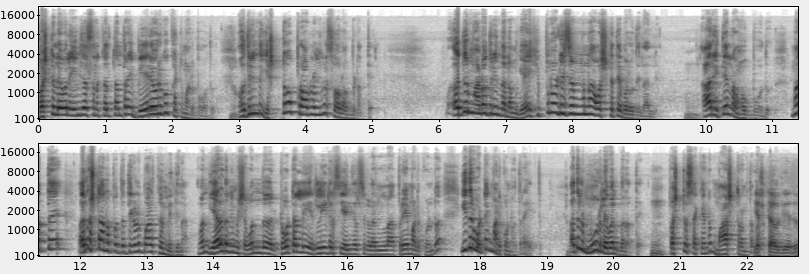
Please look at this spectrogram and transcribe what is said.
ಫಸ್ಟ್ ಲೆವೆಲ್ ಏಂಜಲ್ಸನ್ನು ಕಲ್ತ ನಂತರ ಈ ಬೇರೆಯವ್ರಿಗೂ ಕಟ್ ಮಾಡ್ಬೋದು. ಅದರಿಂದ ಎಷ್ಟೋ ಪ್ರಾಬ್ಲಮ್ಗಳು ಸಾಲ್ವ್ ಆಗಿಬಿಡುತ್ತೆ. ಅದನ್ನು ಮಾಡೋದ್ರಿಂದ ನಮಗೆ ಹಿಪ್ನೋಟಿಸಮ್ನ ಅವಶ್ಯಕತೆ ಬರೋದಿಲ್ಲ ಅಲ್ಲಿ. ಆ ರೀತಿಯಲ್ಲಿ ನಾವು ಹೋಗ್ಬೋದು. ಮತ್ತು ಅನುಷ್ಠಾನ ಪದ್ಧತಿಗಳು ಭಾಳ ಕಮ್ಮಿ ದಿನ. ಒಂದು ಎರಡು ನಿಮಿಷ ಒಂದು ಟೋಟಲಿ ಲೀಡರ್ಸ್ ಏಂಜಲ್ಸ್ಗಳನ್ನೆಲ್ಲ ಪ್ರೇ ಮಾಡಿಕೊಂಡು ಇದ್ರ ಒಟ್ಟಿಗೆ ಮಾಡ್ಕೊಂಡು ಹೋದ್ರೆ ಆಯಿತು. ಅದ್ರಲ್ಲಿ ಮೂರು ಲೆವೆಲ್ ಬರುತ್ತೆ. ಫಸ್ಟು ಸೆಕೆಂಡು ಮಾಸ್ಟರ್ ಅಂತ ಎಷ್ಟು ಅವಧಿ ಅದು?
